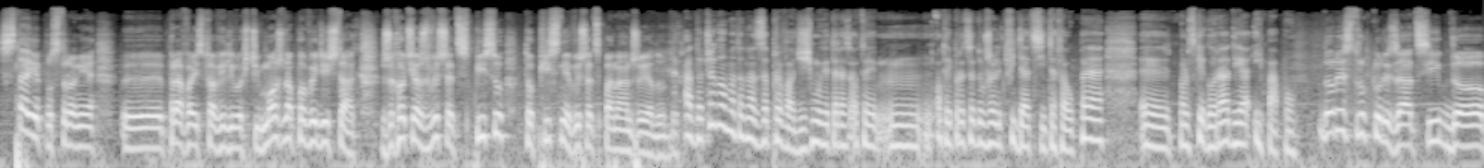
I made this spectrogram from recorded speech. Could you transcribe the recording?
staje po stronie y, Prawa i Sprawiedliwości. Można powiedzieć tak, że chociaż wyszedł z PiSu, to PiS nie wyszedł z pana Andrzeja Dudy. A do czego ma to nas zaprowadzić? Mówię teraz o tej, mm, o tej procedurze likwidacji TVP, y, Polskiego Radia i PAP-u. Do restrukturyzacji, do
